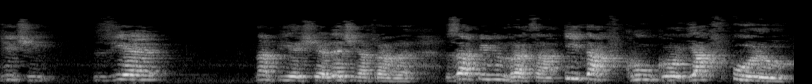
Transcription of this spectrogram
Dzieci zje, napije się, leci na trawę, za pięć minut wraca i tak w kółko, jak w ulu,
